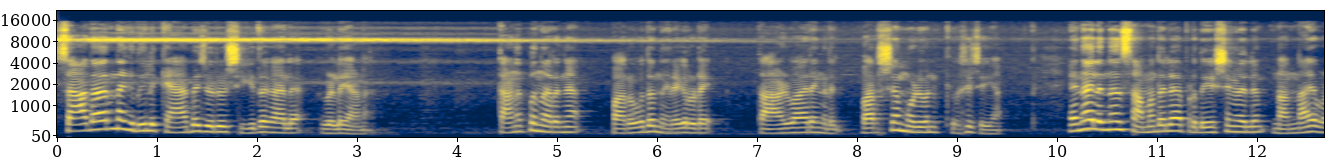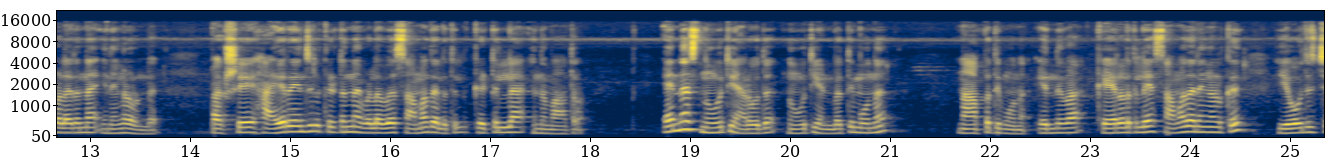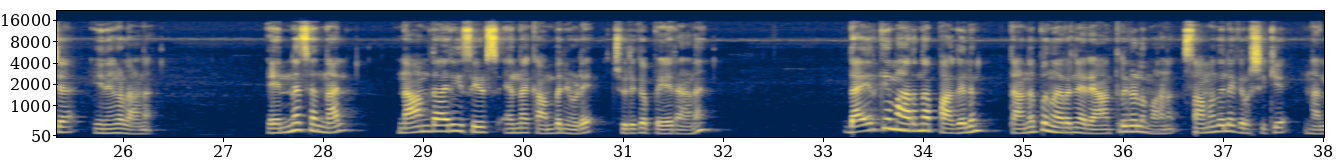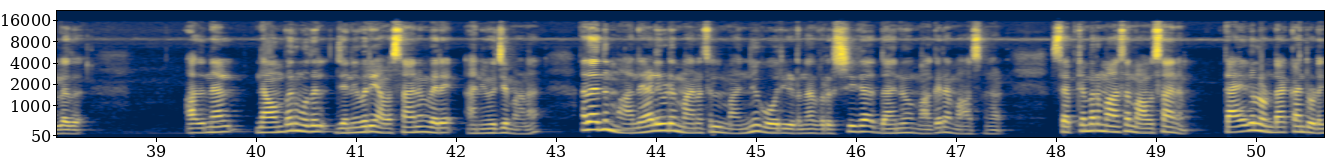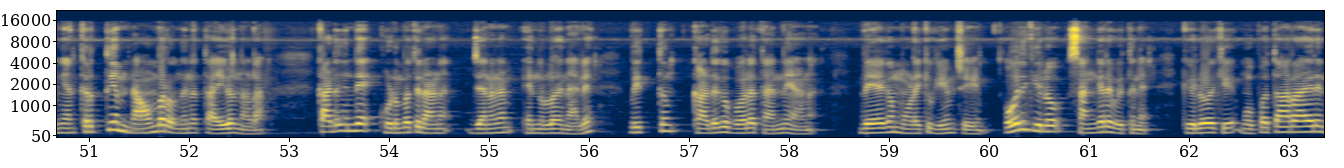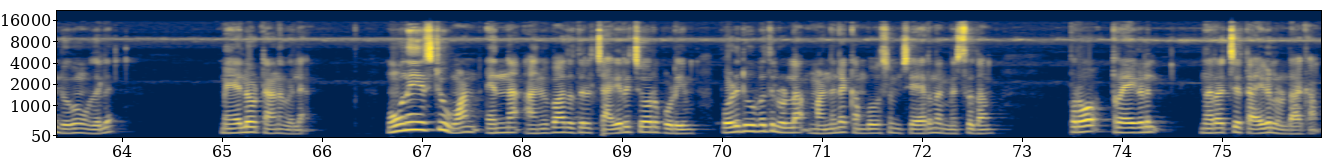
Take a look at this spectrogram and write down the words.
സാധാരണഗതിയിൽ ക്യാബേജ് ഒരു ശീതകാല വിളയാണ്. തണുപ്പ് നിറഞ്ഞ പർവത നിരകളുടെ താഴ്വാരങ്ങളിൽ വർഷം മുഴുവൻ കൃഷി ചെയ്യാം. എന്നാൽ ഇന്ന് സമതല പ്രദേശങ്ങളിലും നന്നായി വളരുന്ന ഇനങ്ങളുണ്ട്. പക്ഷേ ഹൈ റേഞ്ചിൽ കിട്ടുന്ന വിളവ് സമതലത്തിൽ കിട്ടില്ല എന്ന് മാത്രം. എൻ എസ് നൂറ്റി അറുപത് നൂറ്റി എൺപത്തി മൂന്ന് നാൽപ്പത്തി മൂന്ന് എന്നിവ കേരളത്തിലെ സമതലങ്ങൾക്ക് യോജിച്ച ഇനങ്ങളാണ്. എൻ എസ് എന്നാൽ നാംദാരി സീഡ്സ് എന്ന കമ്പനിയുടെ ചുരുക്കപ്പേരാണ്. ദൈർഘ്യമാർന്ന പകലും തണുപ്പ് നിറഞ്ഞ രാത്രികളുമാണ് സമതല കൃഷിക്ക് നല്ലത്. അതിനാൽ നവംബർ മുതൽ ജനുവരി അവസാനം വരെ അനുയോജ്യമാണ്. അതായത് മലയാളിയുടെ മനസ്സിൽ മഞ്ഞു കോരിയിടുന്ന വൃശ്ചിക ധനു മകരമാസങ്ങൾ സെപ്റ്റംബർ മാസം അവസാനം തൈകൾ ഉണ്ടാക്കാൻ തുടങ്ങിയാൽ കൃത്യം നവംബർ ഒന്നിന് തൈകൾ നടാം. കടുകിന്റെ കുടുംബത്തിലാണ് ജനനം എന്നുള്ളതിനാൽ വിത്തും കടുക് പോലെ തന്നെയാണ്. വേഗം മുളയ്ക്കുകയും ചെയ്യും. ഒരു കിലോ സങ്കര വിത്തിന് കിലോയ്ക്ക് മുപ്പത്താറായിരം രൂപ മുതൽ മേലോട്ടാണ് വില. മൂന്ന് ടു വൺ എന്ന അനുപാതത്തിൽ ചകിരിച്ചോറ് പൊടിയും പൊടി രൂപത്തിലുള്ള മണ്ണിന്റെ കമ്പോസും ചേർന്ന മിശ്രിതം പ്രോ ട്രേകളിൽ നിറച്ച് തൈകൾ ഉണ്ടാക്കാം.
